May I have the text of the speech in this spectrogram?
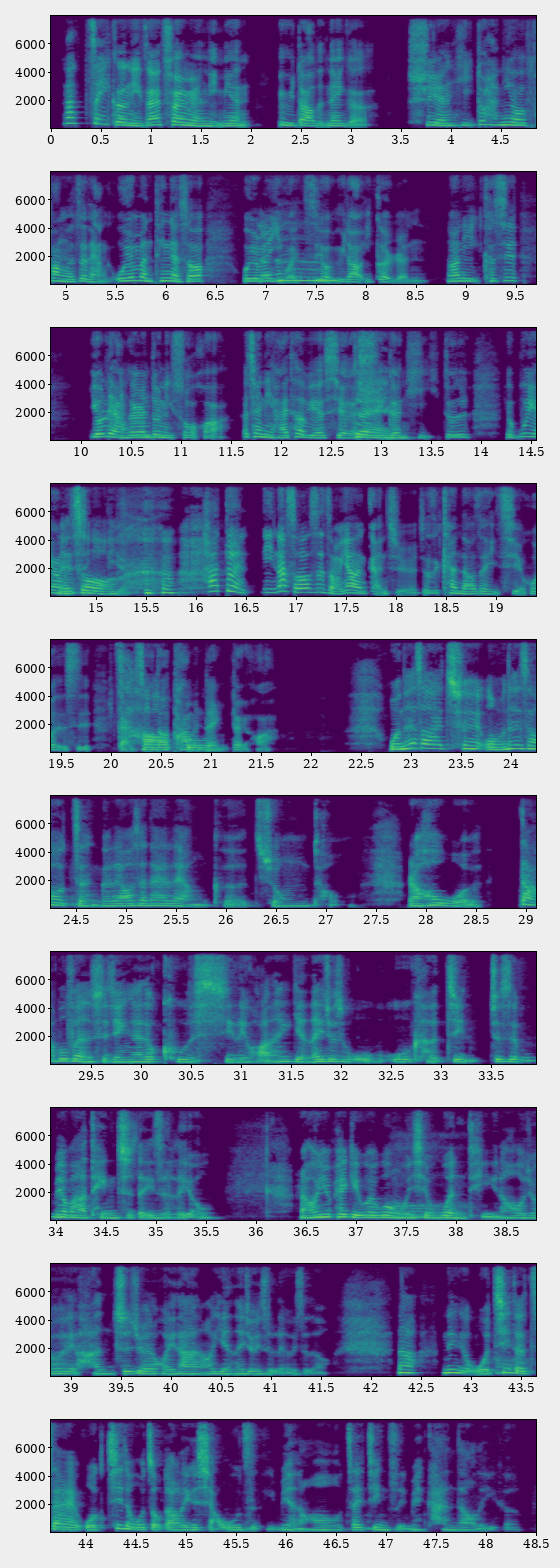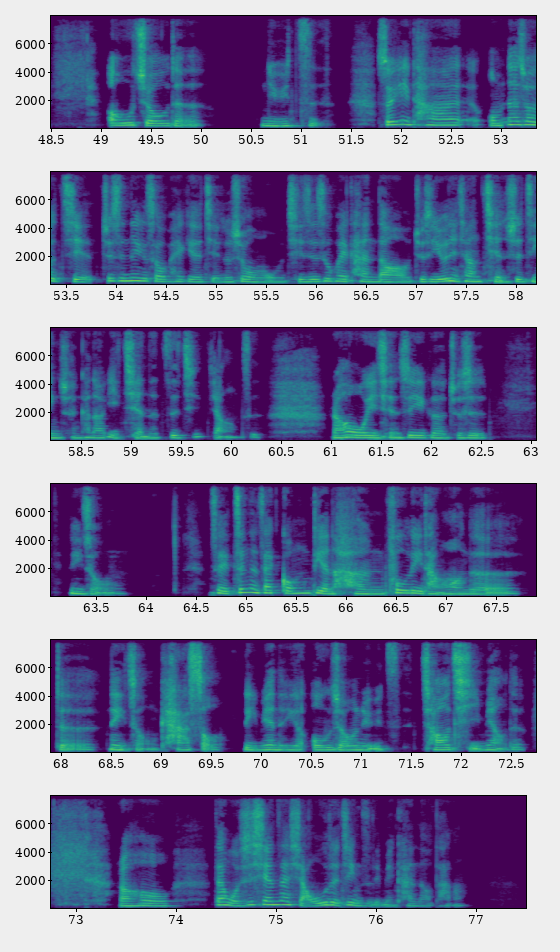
那这个你在催眠里面遇到的那个虚言癖，对啊，你有放了这两个。我原本听的时候，我原本以为只有遇到一个人，嗯、然后你可是有两个人对你说话，而且你还特别写了虚跟 he，就是有不一样的性别。他对你那时候是怎么样的感觉？就是看到这一切，或者是感受到他们对你对话。我那时候在催，我们那时候整个疗程大概两个钟头，然后我。大部分的时间应该都哭的稀里哗啦，眼泪就是无无可尽，就是没有办法停止的一直流。然后因为 Peggy 会问我一些问题，哦、然后我就会很直觉的回他，然后眼泪就一直流，一直流。那那个我记得在，在、哦、我记得我走到了一个小屋子里面，然后在镜子里面看到了一个欧洲的女子。所以他，我们那时候解，就是那个时候 Peggy 的解读是我们，我们其实是会看到，就是有点像前世今生，看到以前的自己这样子。然后我以前是一个，就是那种在真的在宫殿很富丽堂皇的的那种 castle 里面的一个欧洲女子，超奇妙的。然后，但我是先在小屋的镜子里面看到她。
